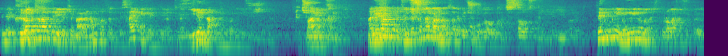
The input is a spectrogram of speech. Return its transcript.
근데 그런 사람들이 이렇게 말을 함으로써 그게 사용이 되는데 여튼간 이름 남는 거는 이순신이야. 그렇죠. 많이 없어요. 많은 사람들이 전쟁 수많은 끝나면 사람이 죽어가고 같이 싸웠을 텐데 이 말을. 대부분이 농민으로 다시 돌아가셨을 거예요.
